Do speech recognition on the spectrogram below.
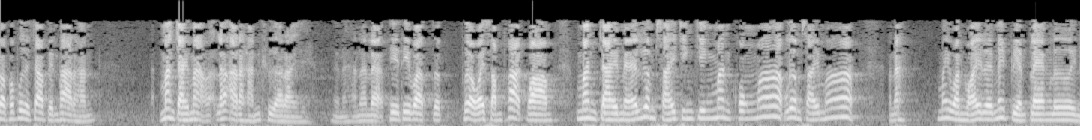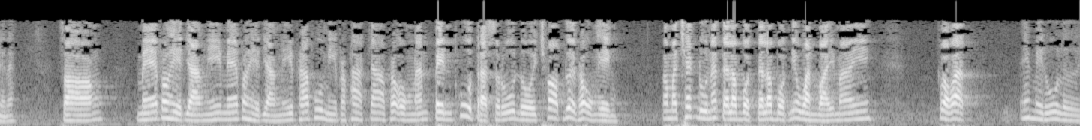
ว่าพระพุทธเจ้าเป็นพระอรหันต์มั่นใจมากแล้วอรหันต์คืออะไรเนี่ยนะนั่นแหละที่ที่ว่า เพื่อเอาไว้สัมภาษณ์ความมั่นใจแหมเลื่อมใสจริง ๆ มั่นคงมากเลื่อมใสมากนะไม่หวั่นไหวเลยไม่เปลี่ยนแปลงเลยเนี่ยนะสองแม้เพราะเหตุอย่างนี้ แม้เพราะเหตุอย่างนี้ พระผู้มีพระภาคเจ้าพระองค์นั้น เป็นผู้ตรัสรู้โดยชอบด้วยพระองค์เองเอามาเช็คดูนะแต่ละบทแต่ละบทเนี่ยวันไหวไหมเขาบอกว่า เอ๊ะไม่รู้เลย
